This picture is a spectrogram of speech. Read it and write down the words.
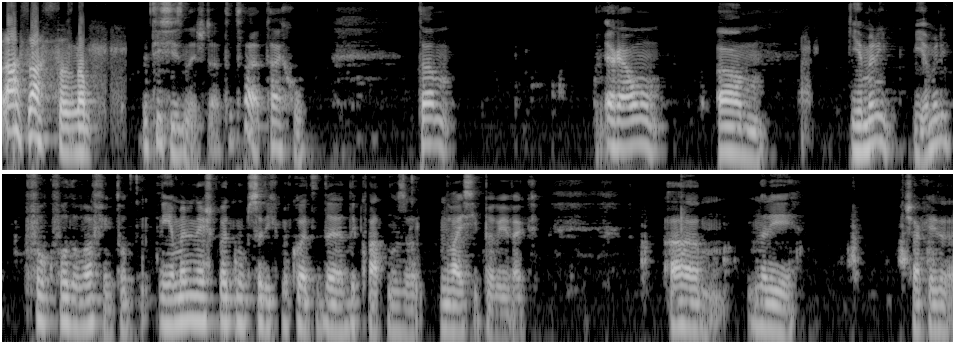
Аз, аз съзнам. Ти си знаеш, да. Това е, това е хубаво. Там, реално, ам, имаме ли, имаме ли какво, какво да вафим? То, имаме ли нещо, което не обсъдихме, което да е адекватно за 21 век? Ам, нали, чакай да,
